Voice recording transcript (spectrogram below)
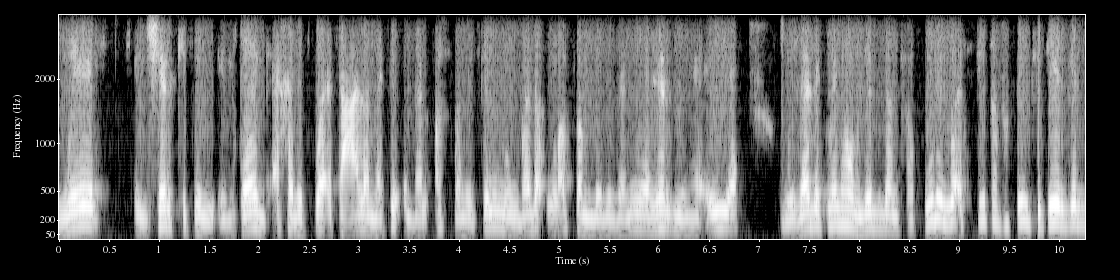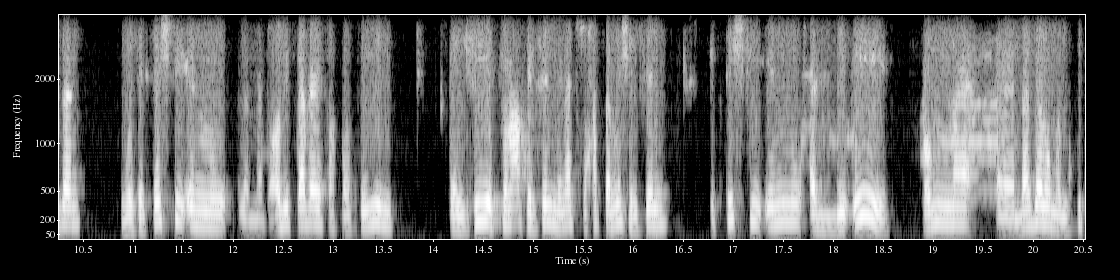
وشركه الإنتاج اخذت وقت على ما تقبل أصلا الفيلم وبدأوا أصلا بميزانية غير نهائية وزادت منهم جدا. فطول الوقت في تفاصيل كتير جدا وتكتشفي إنه لما تقعدي تتابعي تفاصيل كيفيه صناعة الفيلم نفسه حتى مش الفيلم تكتشفي إنه قد إيه هم بذلوا مجهود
